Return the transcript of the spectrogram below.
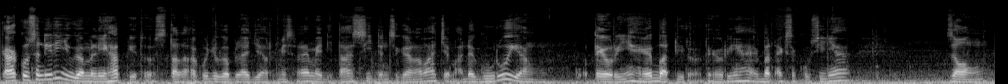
aku sendiri juga melihat gitu setelah aku juga belajar misalnya meditasi dan segala macam ada guru yang teorinya hebat gitu. Teorinya hebat eksekusinya zong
